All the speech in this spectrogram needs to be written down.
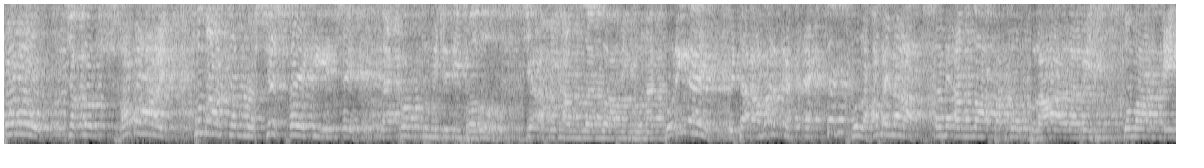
পরও যখন সময় তোমার জন্য শেষ হয়ে গিয়েছে, এখন তুমি যদি বলো যে, আমি আল্লাহ আমি গুনাহ করি নাই, এটা আমার কাছে অ্যাকসেপ্টফুল হবে না। আমি তোমার এই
